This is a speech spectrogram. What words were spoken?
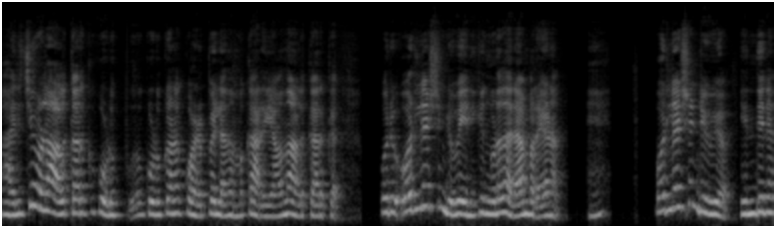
പരിചയമുള്ള ആൾക്കാർക്ക് കൊടു കൊടുക്കണ കുഴപ്പമില്ല. നമുക്ക് അറിയാവുന്ന ആൾക്കാർക്ക്. ഒരു ഒരു ലക്ഷം രൂപ എനിക്കും കൂടെ തരാൻ പറയണം. ഒരു ലക്ഷം രൂപയോ? എന്തിന്?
